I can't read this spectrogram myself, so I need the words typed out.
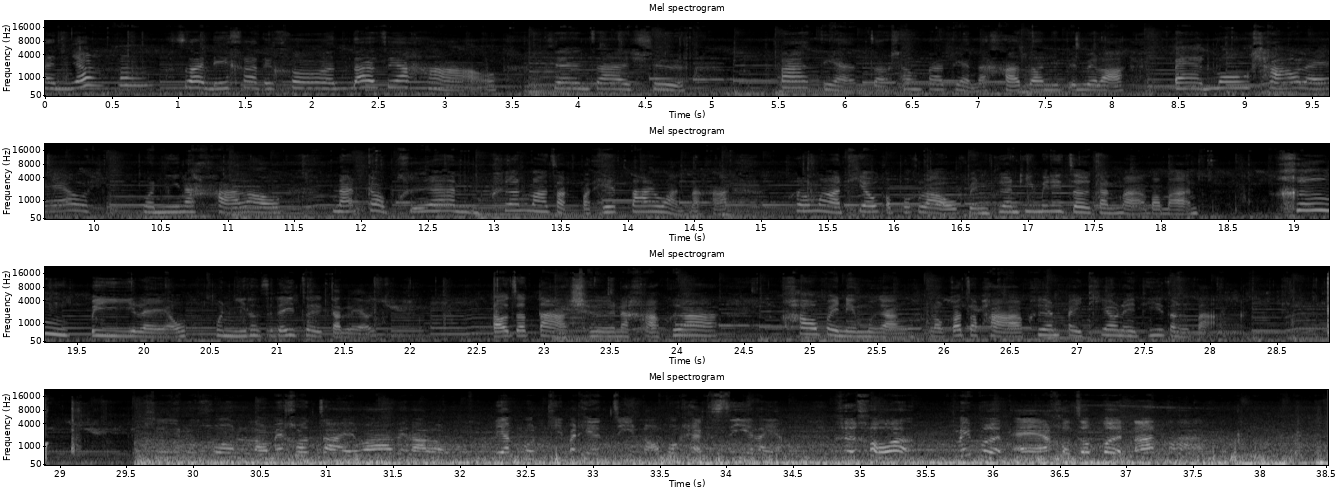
อันยองสวัสดีค่ะทุกคน大家好现在是八点早上八点นะคะ ตอนนี้เป็นเวลา8โมงเช้าแล้ว วันนี้นะคะเรานัดกับเพื่อนเพื่อนมาจากประเทศไต้หวันนะคะ เพื่อมาเที่ยวกับพวกเราเป็นเพื่อนที่ไม่ได้เจอกันมาประมาณครึ่งปีแล้ว วันนี้เราจะได้เจอกันแล้ว เราจะต่าเชิญนะคะ เพื่อเข้าไปในเมือง เราก็จะพาเพื่อนไปเที่ยวในที่ต่างๆ คือทุกคน เราไม่เข้าใจว่าเวลาเราเรียกรถที่ประเทศจีนเนาะพวกแท็กซี่อะไรอะ่ะคือเขาอะไม่เปิดแอร์เขาจะเปิดหน้าต่าง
